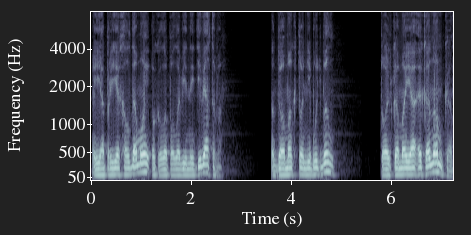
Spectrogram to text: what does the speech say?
Я приехал домой около половины девятого». «Дома кто-нибудь был?» «Только моя экономка,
